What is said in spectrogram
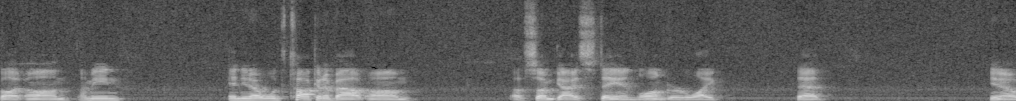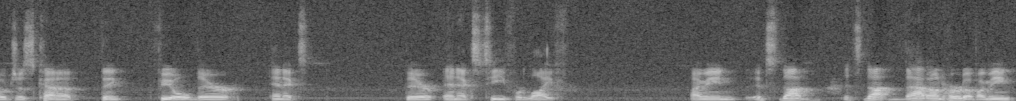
But um, I mean, and you know, we're talking about um, of some guys staying longer, like that, you know, just kind of think feel their NX, their NXT for life. I mean, it's not it's not that unheard of. I mean,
